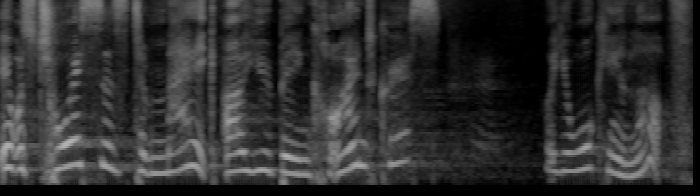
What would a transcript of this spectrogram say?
It was choices to make. Are you being kind, Chris? Or are you walking in love?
